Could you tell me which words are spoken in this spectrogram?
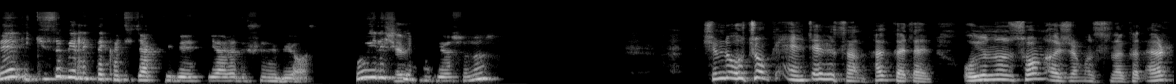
ve ikisi birlikte kaçacak gibi bir ara düşünülüyor. Bu ilişkiye Evet. ne diyorsunuz? Şimdi o çok enteresan hakikaten oyunun son aşamasına kadar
